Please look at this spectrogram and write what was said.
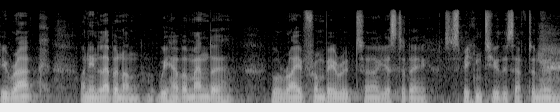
Iraq, and in Lebanon. We have Amanda who arrived from Beirut uh, yesterday, speaking to you this afternoon.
